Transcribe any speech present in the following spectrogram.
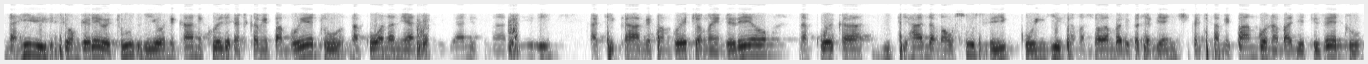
na hili lisiongelewe tu, lionekane kweli katika mipango yetu na kuona ni athari gani zinaathiri katika mipango yetu ya maendeleo na kuweka jitihada mahususi kuingiza masuala mbalimbali ya tabia nchi katika mipango na bajeti zetu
